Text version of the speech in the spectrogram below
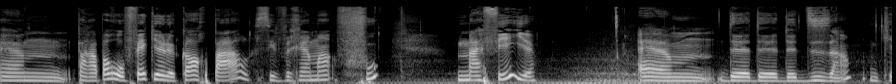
Euh, par rapport au fait que le corps parle, c'est vraiment fou. Ma fille euh, de, de, de 10 ans, OK,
